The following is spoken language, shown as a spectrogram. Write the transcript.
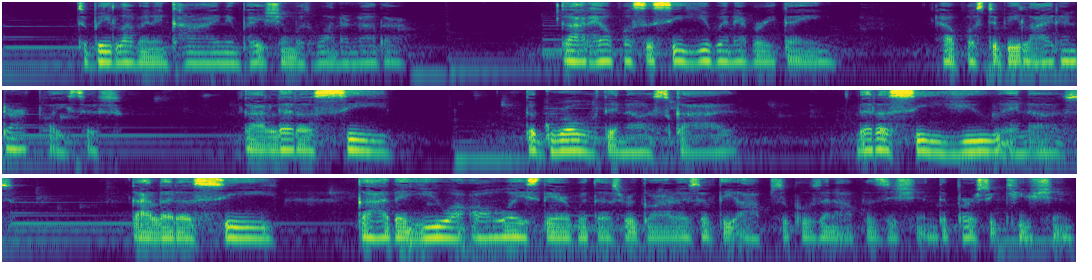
to be loving and kind and patient with one another. God, help us to see you in everything. Help us to be light in dark places. God, let us see the growth in us, God. Let us see you in us. God, let us see God, that you are always there with us, regardless of the obstacles and opposition, the persecution.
